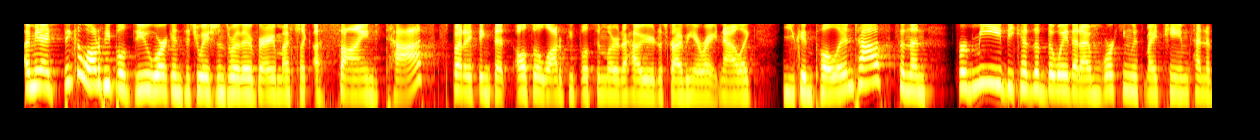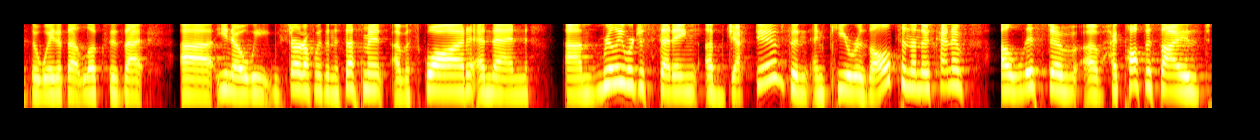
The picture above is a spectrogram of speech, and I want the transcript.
I mean, I think a lot of people do work in situations where they're very much like assigned tasks, but I think that also a lot of people, similar to how you're describing it right now, like you can pull in tasks. And then for me, because of the way that I'm working with my team, kind of the way that that looks is that, uh, you know, we, we start off with an assessment of a squad and then um, really we're just setting objectives and, and key results. And then there's kind of a list of, of hypothesized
